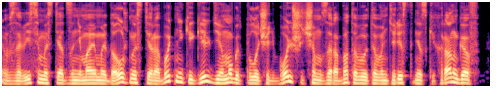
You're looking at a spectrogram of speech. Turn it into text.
В зависимости от занимаемой должности работники гильдии могут получить больше, чем зарабатывают авантюристы низких рангов –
